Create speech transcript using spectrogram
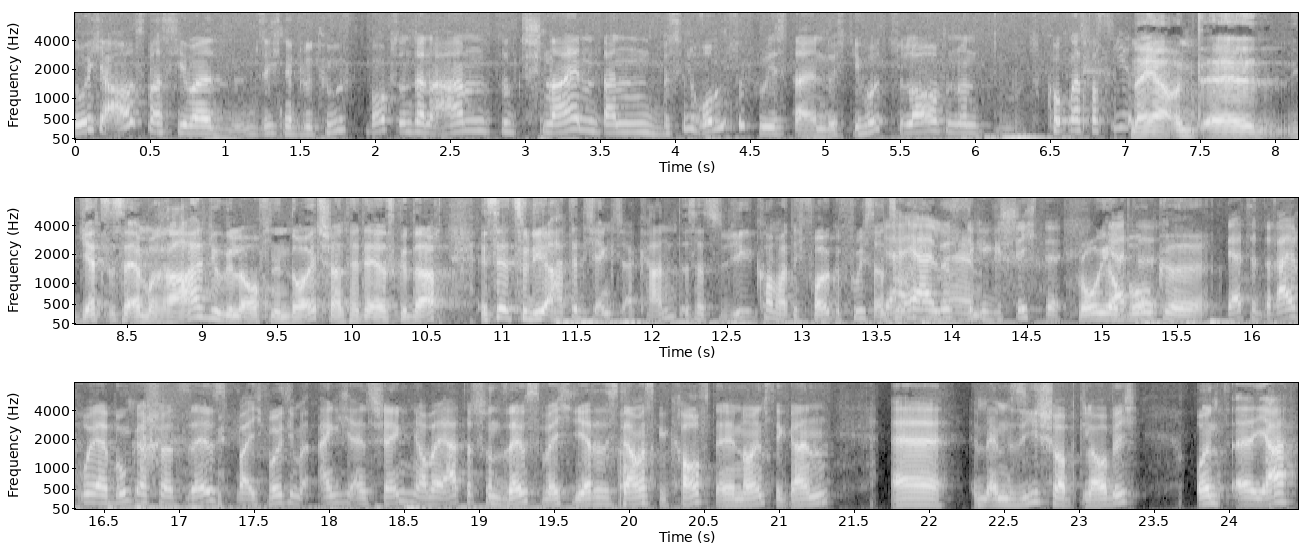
durchaus was, hier mal sich eine Bluetooth-Box unter den Arm zu schneiden und dann ein bisschen rum zu freestylen, durch die Hood zu laufen und zu gucken, was passiert. Naja, und äh, jetzt ist er im Radio gelaufen in Deutschland, hätte er es gedacht. Ist er zu dir, hat er dich eigentlich erkannt? Ist er zu dir gekommen? Hat dich voll gefreestylt? Ja, So, ja, man, lustige Geschichte. Royal Der hatte- Bunke. Der hatte drei Royal Bunker Shirts selbst bei. Ich wollte ihm eigentlich eins schenken, aber er hatte schon selbst welche. Die hat er sich damals gekauft in den 90ern. Äh, Im MZ-Shop, glaube ich. Und äh, ja,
